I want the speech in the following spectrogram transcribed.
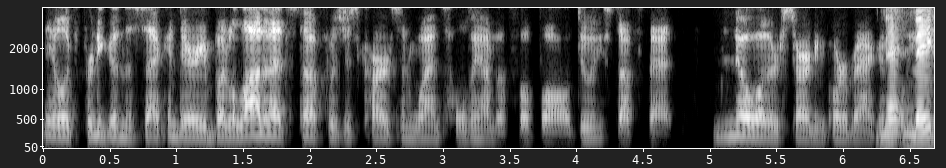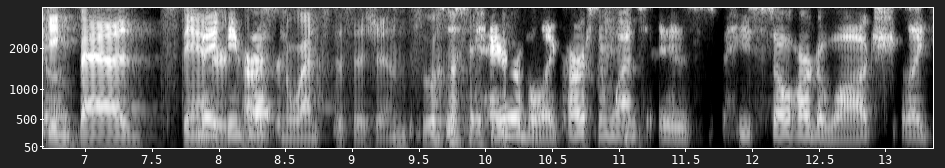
They looked pretty good in the secondary, but a lot of that stuff was just Carson Wentz holding on to the football, doing stuff that no other starting quarterback Ma- making does. bad standard making Carson bad, Wentz decisions. just terrible. Like Carson Wentz is he's so hard to watch. Like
